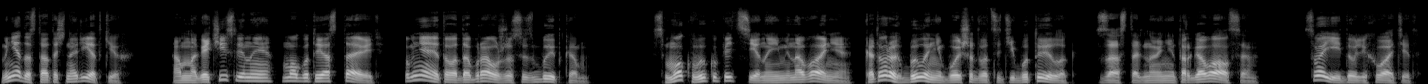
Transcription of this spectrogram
Мне достаточно редких, а многочисленные могут и оставить. У меня этого добра уже с избытком. Смог выкупить все наименования, которых было не больше 20 бутылок, за остальное не торговался. Своей доли хватит.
